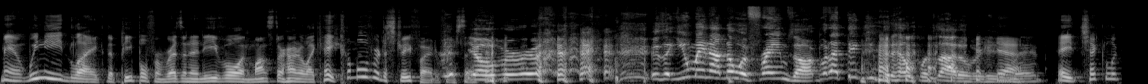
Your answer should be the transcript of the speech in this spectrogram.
man, we need like the people from Resident Evil and Monster Hunter, like, hey, come over to Street Fighter for a second. Yo, for real. it's like you may not know what frames are, but I think you could help us out over here, yeah. man. Hey, check look,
